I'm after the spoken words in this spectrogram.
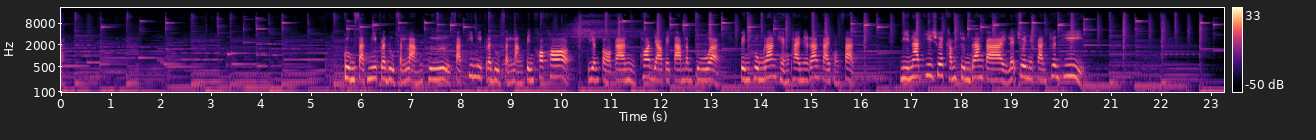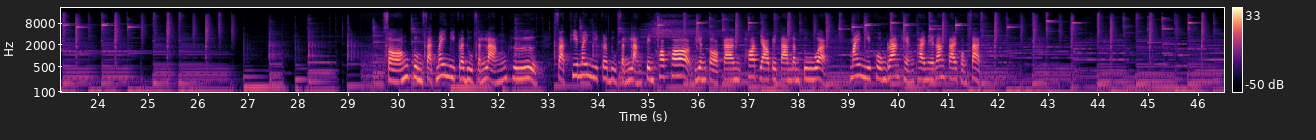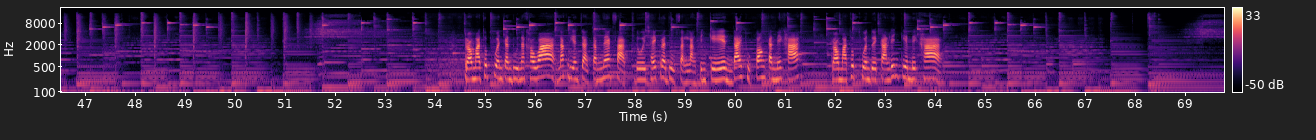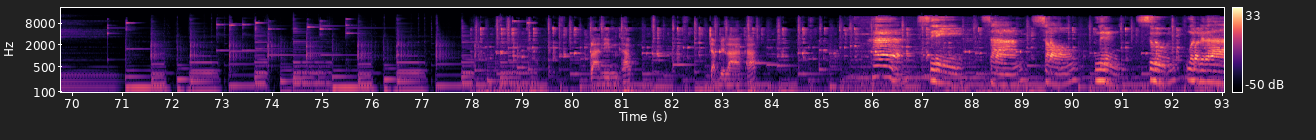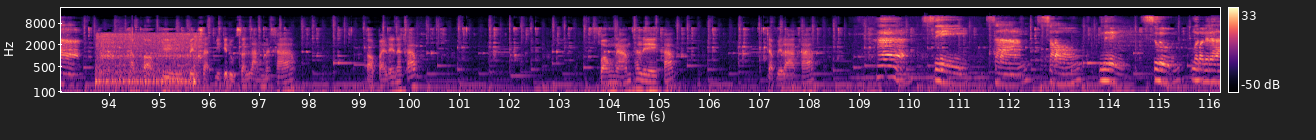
กลุ่มสัตว์มีกระดูกสันหลัง คือ สัตว์ที่มีกระดูกสันหลังเป็นข้อๆ เรียงต่อกัน ทอดยาวไปตามลำตัว เป็นโครงร่างแข็งภายในร่างกายของสัตว์ มีหน้าที่ช่วยค้ำจุนร่างกายและช่วยในการเคลื่อนที่ 2. กลุ่มสัตว์ไม่มีกระดูกสันหลัง คือ สัตว์ที่ไม่มีกระดูกสันหลังเป็นข้อๆ เรียงต่อกันทอดยาวไปตามลำตัว ไม่มีโครงร่างแข็งภายในร่างกายของสัตว์ เรามาทบทวนกันดูนะคะว่า นักเรียนจะจำแนกสัตว์ โดยใช้กระดูกสันหลังเป็นเกณฑ์ได้ถูกต้องกันไหมคะ เรามาทบทวนโดยการเล่นเกมเลยค่ะ ปลานินครับ จับเวลาครับ ห้าสี่สามสองหนึ่งศูนย์หมดเวลา คำตอบคือเป็นสัตว์มีกระดูกสันหลังนะครับ ต่อไปเลยนะครับ ฟองน้ำทะเลครับ จับเวลาครับห้าสี่สามสองหนึ่ง ศูนย์หมดเวลา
